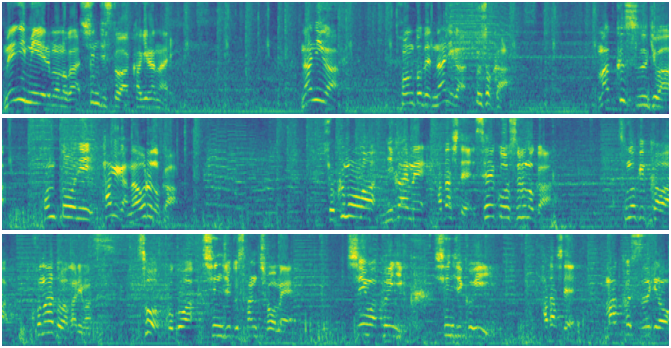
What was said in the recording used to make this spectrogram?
目に見えるものが真実とは限らない。何が本当で何が嘘か。マックス鈴木は本当にハゲが治るのか？植毛は2回目果たして成功するのか？その結果はこの後分かります。そうここは新宿3丁目。神話クリニック新宿 E 果たしてマックス鈴木の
